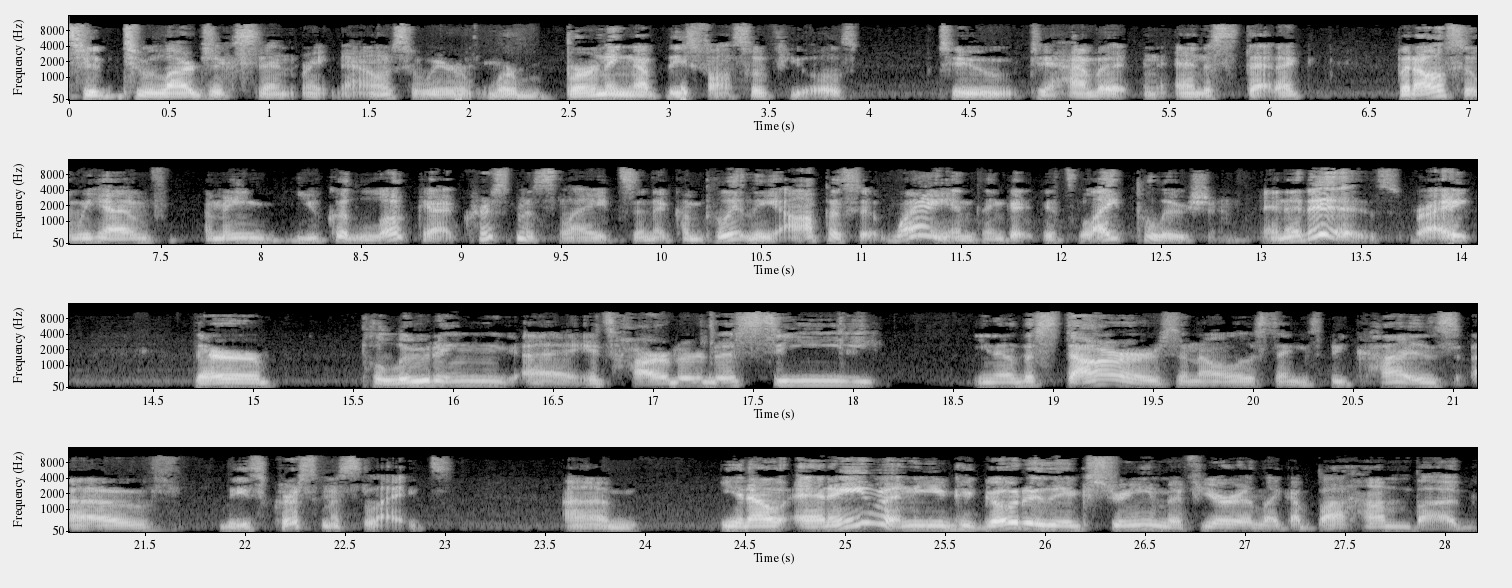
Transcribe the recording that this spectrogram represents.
to to a large extent right now. So we're we're burning up these fossil fuels to to have it an, an aesthetic. But also we have, I mean, you could look at Christmas lights in a completely opposite way and think it's light pollution, and it is, right? They're polluting. Uh, it's harder to see, you know, the stars and all those things because of these Christmas lights. Um, you know, and even you could go to the extreme if you're like a bah humbug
